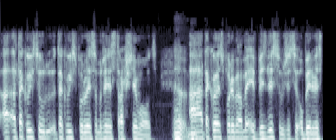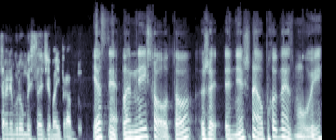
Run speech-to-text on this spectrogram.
a, a takových, jsou, takových sporů je samozřejmě strašně moc. Eh, a takové spory máme i v biznisu, že si obě dvě strany budou myslet, že mají pravdu. Jasně, ale mně šlo o to, že dnešné obchodné zmluvy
